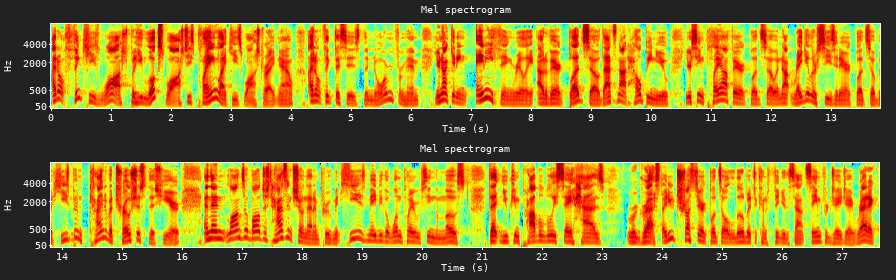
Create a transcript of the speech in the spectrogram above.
I don't think he's washed, but he looks washed. He's playing like he's washed right now. I don't think this is the norm from him. You're not getting anything really out of Eric Bledsoe. That's not helping you. You're seeing playoff Eric Bledsoe and not regular season Eric Bledsoe, but he's been kind of atrocious this year. And then Lonzo Ball just hasn't shown that improvement. He is maybe the one player we've seen the most that you can probably say has regressed. I do trust Eric Bledsoe a little bit to kind of figure this out. Same for JJ Redick,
